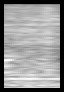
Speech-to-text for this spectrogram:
Okay.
